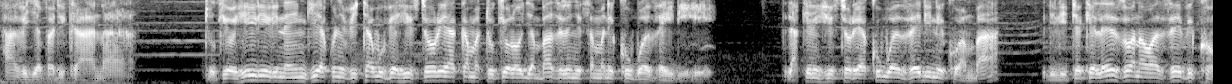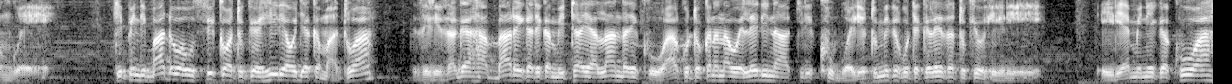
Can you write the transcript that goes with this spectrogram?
Havijapatikana. Tukio hili linaingia kwenye vitabu vya historia kama tukio la ujambazi lenye thamani kubwa zaidi. Lakini historia kubwa zaidi ni kwamba lilitekelezwa na wazee vikongwe. Kipindi bado wahusika wa tukio hili hawajakamatwa, zilizaga habari katika mitaa ya London kuwa kutokana na weledi na akili kubwa iliyotumika kutekeleza tukio hili. Iliaminika kuwa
